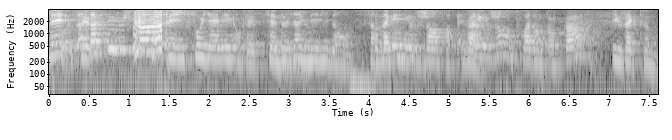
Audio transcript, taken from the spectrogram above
Mais c'est plus le choix. il faut y aller, en fait. Ça devient une évidence. C'est un une urgence, en fait. C'est urgent, toi, dans ton corps. Exactement.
